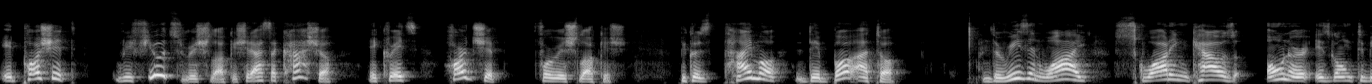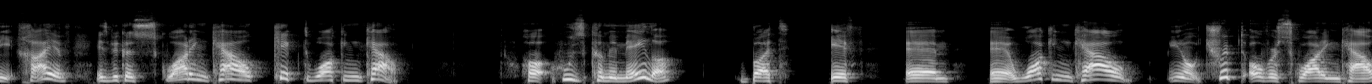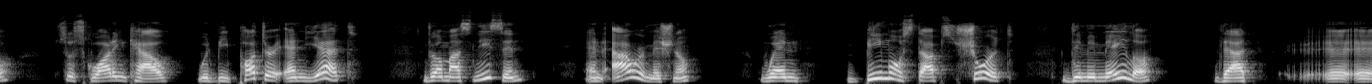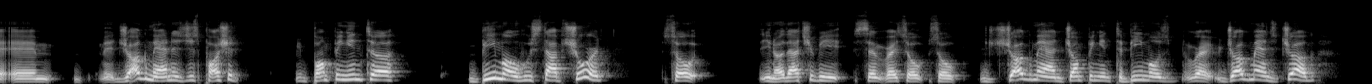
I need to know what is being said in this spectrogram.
It poshit refutes Rish Lakish. It asks a kasha. It creates hardship for Rish Lakish. Because Taima de Bo'ata, the reason why squatting cow's owner is going to be chayiv is because squatting cow kicked walking cow. Who's kamimela, but if um, walking cow, you know, tripped over squatting cow, so squatting cow would be potter, and yet Vilmas Nisin and our Mishnah, when Bimo stops short, the Mimela, that uh, uh, um, Jugman is just Pashat bumping into Bimo who stopped short. So, you know, that should be, right? So, so Jugman jumping into Bimo's right, Jugman's jug,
